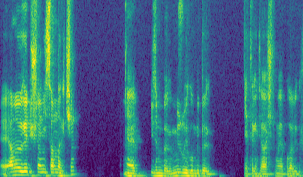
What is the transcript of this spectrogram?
E, ama öyle düşünen insanlar için e, bizim bölümümüz uygun bir bölüm. Yeterince araştırma yapılabilir.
